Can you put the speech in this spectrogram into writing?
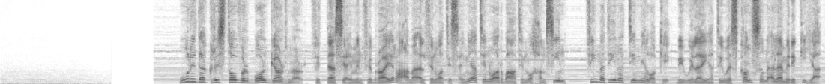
ولد كريستوفر بول جاردنر في التاسع من فبراير عام 1954 في مدينة ميلواكي بولاية ويسكونسن الأمريكية.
